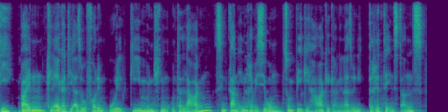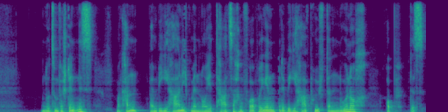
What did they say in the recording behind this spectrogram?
Die beiden Kläger, die also vor dem OLG München unterlagen, sind dann in Revision zum BGH gegangen, also in die dritte Instanz. Nur zum Verständnis, man kann beim BGH nicht mehr neue Tatsachen vorbringen. Der BGH prüft dann nur noch, ob das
